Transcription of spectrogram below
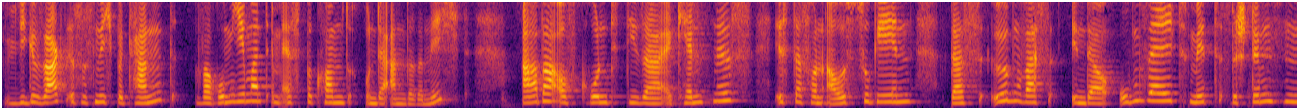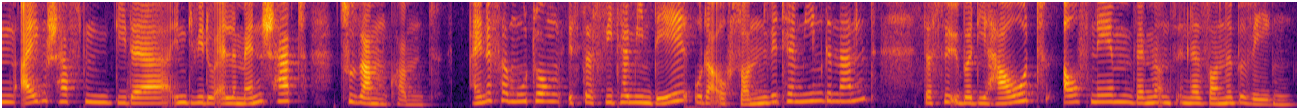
Wie gesagt, ist es nicht bekannt, warum jemand MS bekommt und der andere nicht. Aber aufgrund dieser Erkenntnis ist davon auszugehen, dass irgendwas in der Umwelt mit bestimmten Eigenschaften, die der individuelle Mensch hat, zusammenkommt. Eine Vermutung ist das Vitamin D oder auch Sonnenvitamin genannt, das wir über die Haut aufnehmen, wenn wir uns in der Sonne bewegen.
